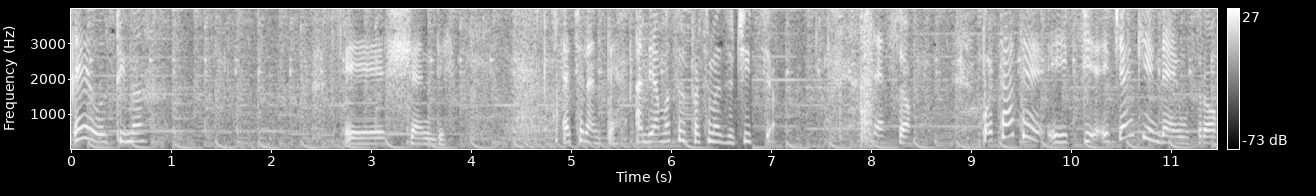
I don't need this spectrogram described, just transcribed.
e ultima. E scendi. Eccellente. Andiamo sul prossimo esercizio. Adesso portate i, fianchi in neutro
